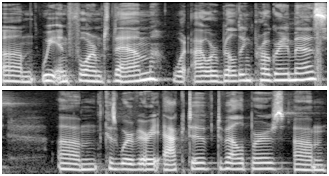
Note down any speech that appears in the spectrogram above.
Um, we informed them what our building program is, because we're very active developers, um,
